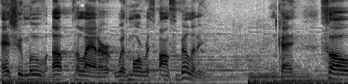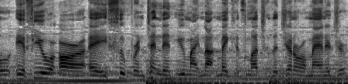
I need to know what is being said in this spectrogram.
as you move up the ladder with more responsibility. Okay? So if you are a superintendent, you might not make as much as a general manager.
